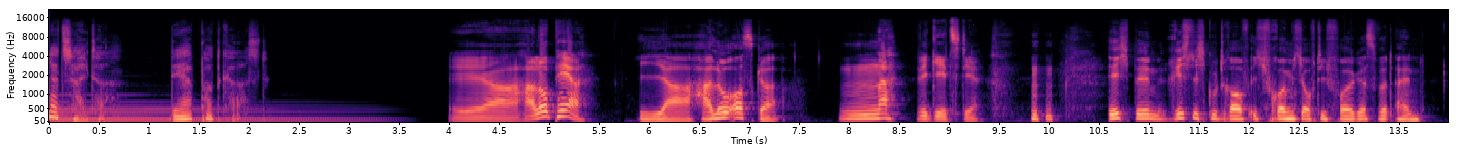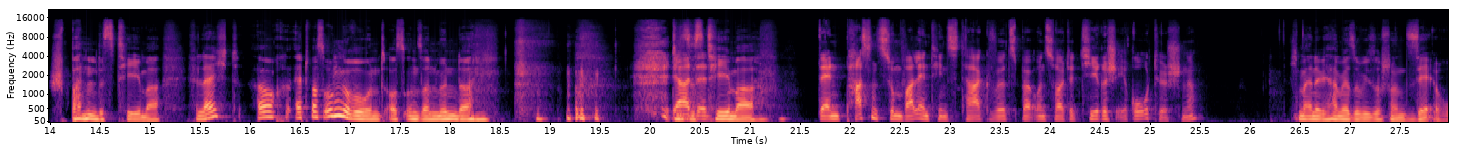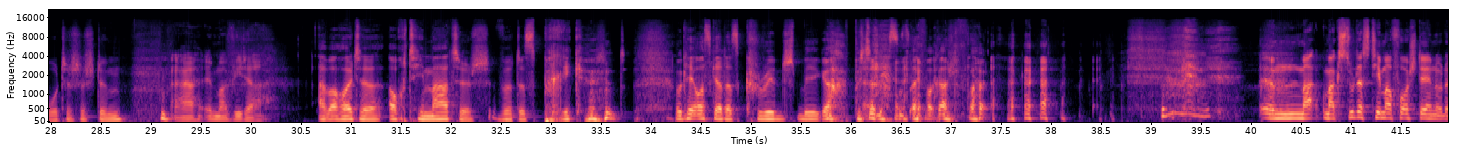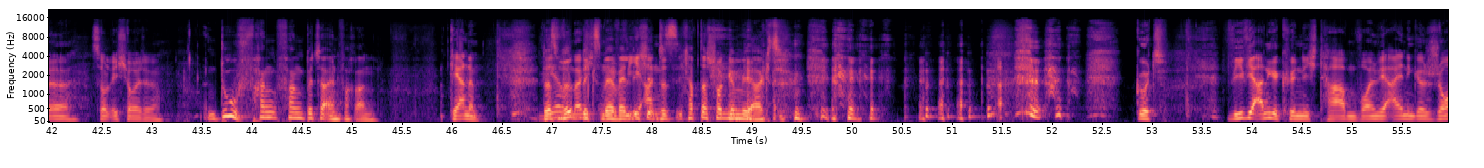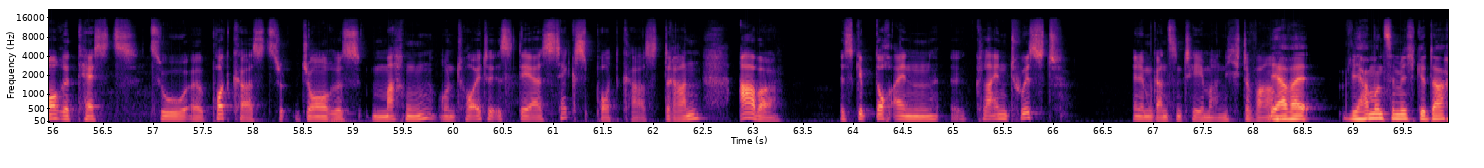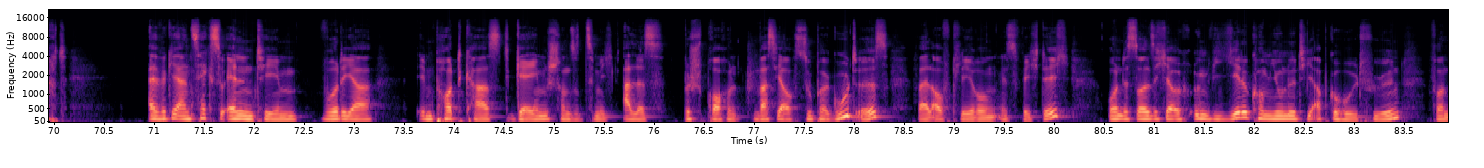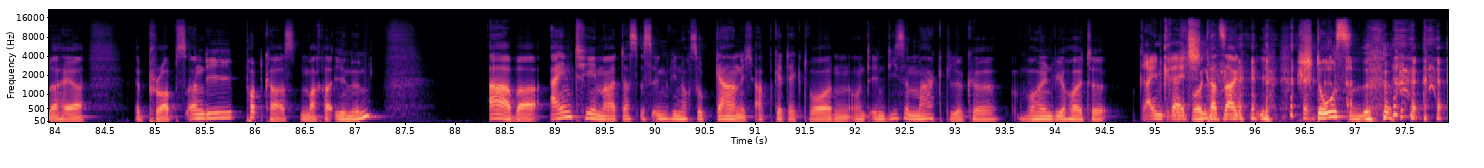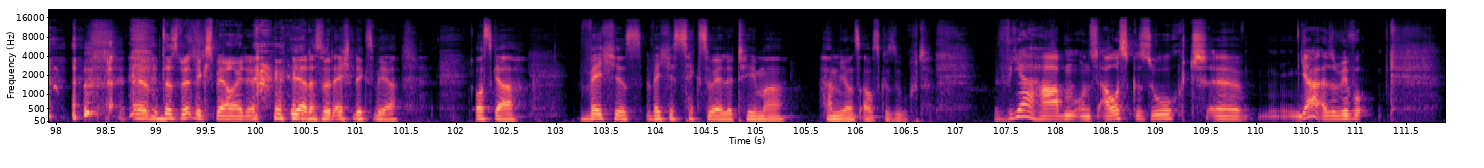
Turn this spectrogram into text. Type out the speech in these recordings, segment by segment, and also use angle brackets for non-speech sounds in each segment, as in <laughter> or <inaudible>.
Platzhalter, der Podcast. Ja, hallo Per. Ja, hallo Oskar. Na, wie geht's dir? <laughs> ich bin richtig gut drauf. Ich freue mich auf die Folge. Es wird ein spannendes Thema. Vielleicht auch etwas ungewohnt aus unseren Mündern. <laughs> Dieses ja, denn, Thema. Denn passend zum Valentinstag wird's bei uns heute tierisch erotisch, ne? Ich meine, wir haben ja sowieso schon sehr erotische Stimmen. Ja, immer wieder. Aber heute auch thematisch wird es prickelnd. Okay, Oskar, das cringe mega. <laughs> Bitte lass uns einfach anfangen. <laughs> ähm, mag, magst du das Thema vorstellen oder soll ich heute? Du, fang, fang bitte einfach an. Gerne. Das Wir wird nichts mehr, weil ich, das, ich habe das schon gemerkt. <laughs> Gut. Wie wir angekündigt haben, wollen wir einige Genre-Tests zu äh, Podcast-Genres machen. Und heute ist der Sex-Podcast dran. Aber es gibt doch einen äh, kleinen Twist in dem ganzen Thema, nicht wahr? Ja, weil wir haben uns nämlich gedacht, also wirklich an sexuellen Themen wurde ja im Podcast-Game schon so ziemlich alles besprochen, was ja auch super gut ist, weil Aufklärung ist wichtig und es soll sich ja auch irgendwie jede Community abgeholt fühlen. Von daher äh, Props an die Podcast-MacherInnen. Aber ein Thema, das ist irgendwie noch so gar nicht abgedeckt worden. Und in diese Marktlücke wollen wir heute reingrätschen. Ich wollte gerade sagen, stoßen. <laughs> ähm, das wird nichts mehr heute. <laughs> ja, das wird echt nichts mehr. Oskar, welches, welches sexuelle Thema haben wir uns ausgesucht? Wir haben uns ausgesucht, äh, ja, also wir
